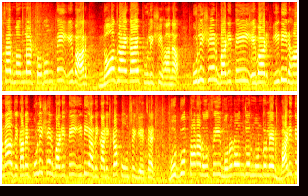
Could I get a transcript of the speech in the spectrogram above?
পাচার মামলার তদন্তে এবার ন জায়গায় পুলিশি হানা। পুলিশের বাড়িতেই এবার ইডির হানা যেখানে পুলিশের বাড়িতেই ইডি আধিকারিকরা পৌঁছে গিয়েছেন। বুদবুদ থানার ওসি মনোরঞ্জন মণ্ডলের বাড়িতে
